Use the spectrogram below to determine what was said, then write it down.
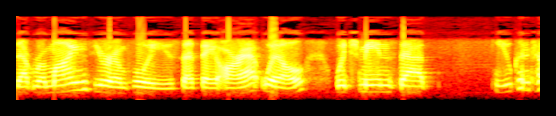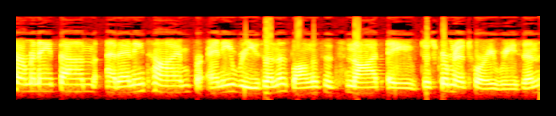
that reminds your employees that they are at will, which means that you can terminate them at any time for any reason as long as it's not a discriminatory reason,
